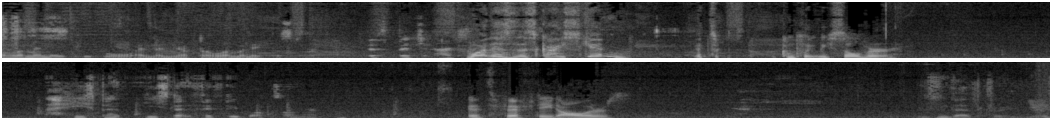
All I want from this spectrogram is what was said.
eliminate people, and then you have to eliminate the star. This bitch actually. What is this guy's skin? It's completely silver. He spent he spent fifty bucks on that. It's fifty dollars. That's crazy.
